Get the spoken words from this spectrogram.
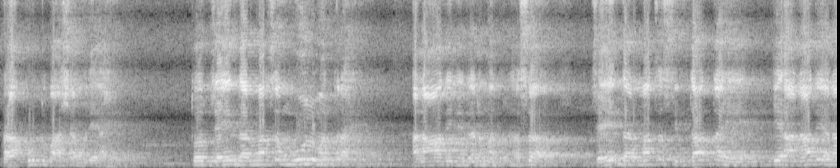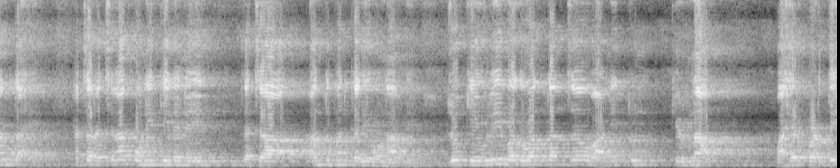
प्राकृत भाषामध्ये आहे. तो जैन धर्माचा मूल मंत्र आहे. अनादि निधन मंत्र. असं जैन धर्माचा सिद्धांत आहे हे अनादि अनंत आहे. ह्याचं रचना कोणी केली नाही त्याचा अंत पण कधी होणार नाही. जो केवली भगवंतांचं वाणीतून किरणार बाहेर पडते.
